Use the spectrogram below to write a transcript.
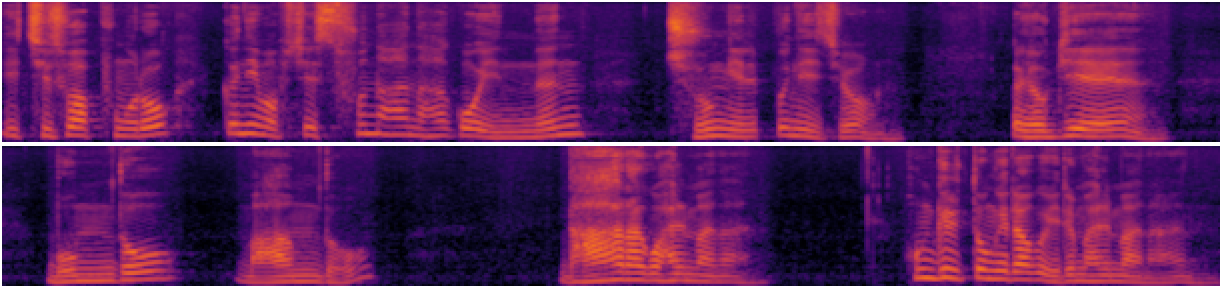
이 지수화풍으로 끊임없이 순환하고 있는 중일 뿐이죠. 그러니까 여기에 몸도 마음도 나라고 할 만한 홍길동이라고 이름할 만한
